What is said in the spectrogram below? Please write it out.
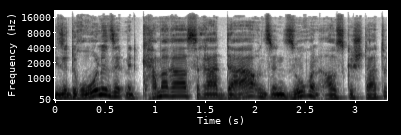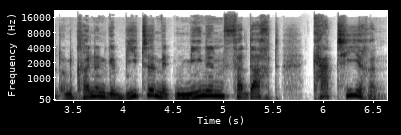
Diese Drohnen sind mit Kameras, Radar und Sensoren ausgestattet und können Gebiete mit Minenverdacht kartieren.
